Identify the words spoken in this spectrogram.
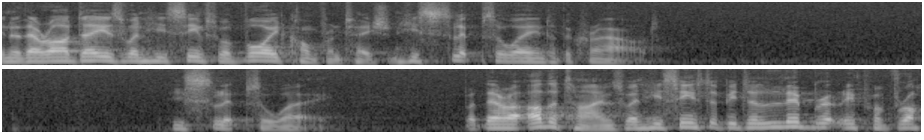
you know, there are days when he seems to avoid confrontation. He slips away into the crowd. He slips away. But there are other times when he seems to be deliberately provo-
